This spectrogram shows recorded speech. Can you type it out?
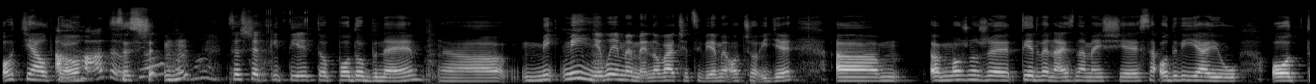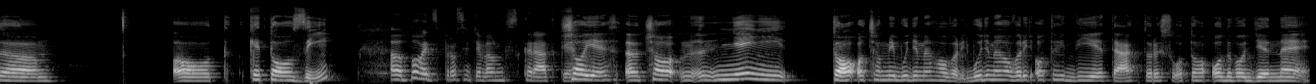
Odtiaľto, Aha, to cez, odtiaľ? mhm, cez všetky tieto podobné, uh, my, my ich nebudeme menovať, všetci vieme, o čo ide. Um, možno, že tie dve najznamejšie sa odvíjajú od, um, od ketózy, povedz prosím ťa veľmi v skrátke. čo je, čo m, není to, o čom my budeme hovoriť. Budeme hovoriť o tých dietách, ktoré sú od toho odvodené.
